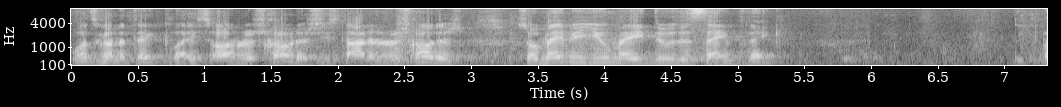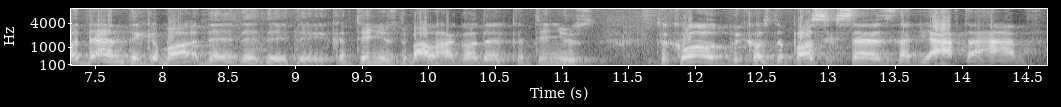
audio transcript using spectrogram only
what's going to take place on Rosh Chodesh. He started on Rosh Chodesh. So maybe you may do the same thing. But then the Gemara, the, the, the, the continues, the Baal Haggadah continues to quote because the Pasuk says that you have to have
